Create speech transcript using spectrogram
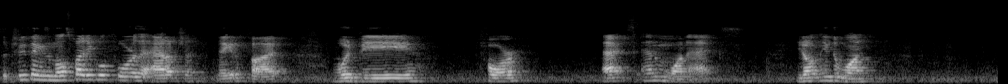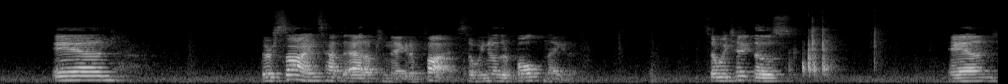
So two things that multiply to equal 4 that add up to negative 5 would be 4x and 1x. You don't need the 1. And their signs have to add up to negative 5. So we know they're both negative. So we take those and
